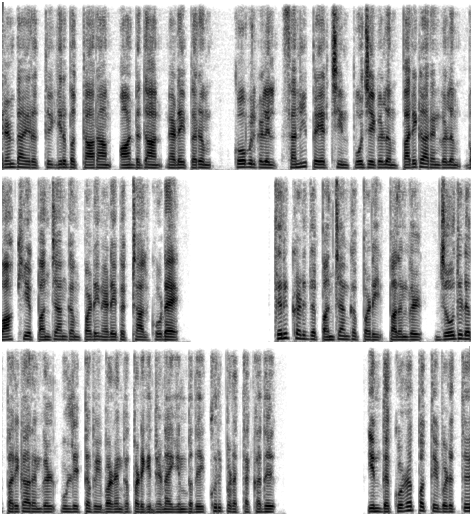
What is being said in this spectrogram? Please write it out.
இரண்டாயிரத்து இருபத்தாறாம் ஆண்டுதான் நடைபெறும். கோவில்களில் சனிப்பெயர்ச்சியின் பூஜைகளும் பரிகாரங்களும் வாக்கிய பஞ்சாங்கம் படி நடைபெற்றால் கூட திருக்கணித பஞ்சாங்கப்படி பலன்கள் ஜோதிட பரிகாரங்கள் உள்ளிட்டவை வழங்கப்படுகின்றன என்பதை குறிப்பிடத்தக்கது. இந்த குழப்பத்தை விடுத்து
